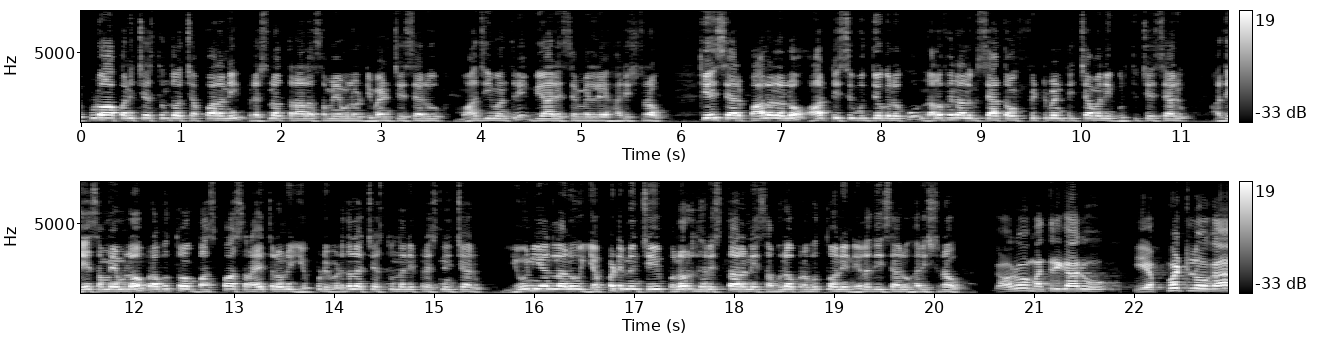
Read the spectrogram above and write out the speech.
ఎప్పుడు ఆ పని చేస్తుందో చెప్పాలని ప్రశ్నోత్తరాల సమయంలో డిమాండ్ చేశారు మాజీ మంత్రి బీఆర్ఎస్ ఎమ్మెల్యే హరీష్ రావు. కేసీఆర్ పాలనలో ఆర్టీసీ ఉద్యోగులకు నలభై నాలుగు శాతం ఫిట్మెంట్ ఇచ్చామని గుర్తు చేశారు. అదే సమయంలో ప్రభుత్వం బస్ పాస్ రాయితీలను ఎప్పుడు విడుదల చేస్తుందని ప్రశ్నించారు. యూనియన్లను ఎప్పటి నుంచి పునరుద్ధరిస్తారని సభలో ప్రభుత్వాన్ని నిలదీశారు హరీష్ రావు. గౌరవ మంత్రి గారు ఎప్పట్లోగా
